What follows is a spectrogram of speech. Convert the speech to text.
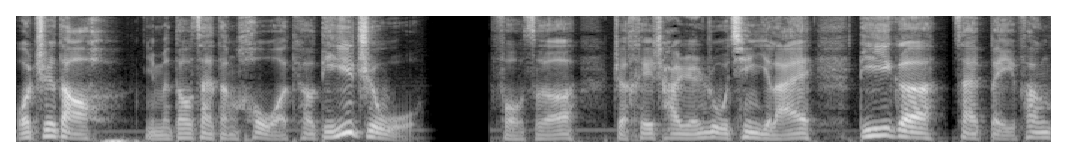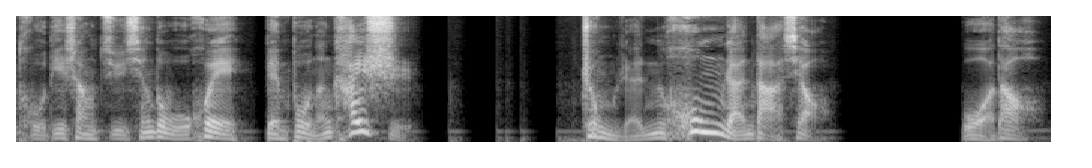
我知道你们都在等候我跳第一支舞。”否则，这黑茶人入侵以来，第一个在北方土地上举行的舞会便不能开始。众人轰然大笑。我道：“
